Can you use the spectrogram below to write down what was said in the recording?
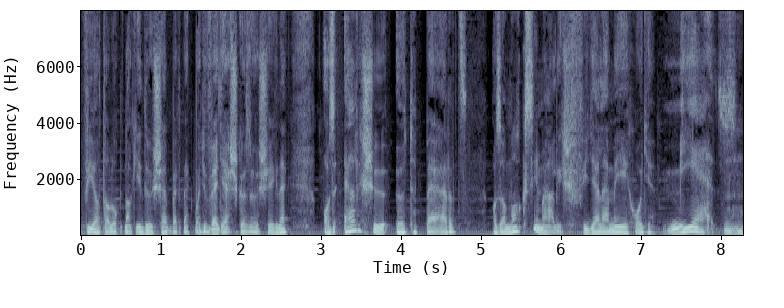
fiataloknak, idősebbeknek vagy vegyes közönségnek, az első öt perc az a maximális figyelemé, hogy mi ez? Uh-huh.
